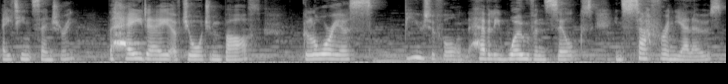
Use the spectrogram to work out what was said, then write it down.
18th century, the heyday of Georgian Bath, glorious, beautiful, heavily woven silks in saffron yellows,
